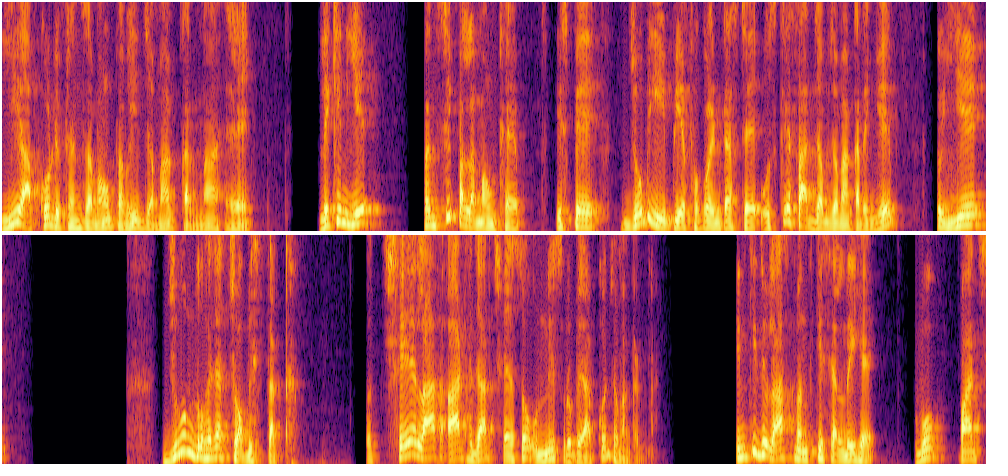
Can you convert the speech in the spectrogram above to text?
ये आपको डिफरेंस अमाउंट अभी जमा करना है। लेकिन ये प्रिंसिपल अमाउंट है, इस पे जो भी ईपीएफओ को इंटरेस्ट है, उसके साथ जब जमा करेंगे तो ये जून 2024 तक तो छह लाख आठ हज़ार छह सौ उन्नीस रुपए आपको जमा करना है। इनकी जो लास्ट मंथ की सैलरी है, वो पाँच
